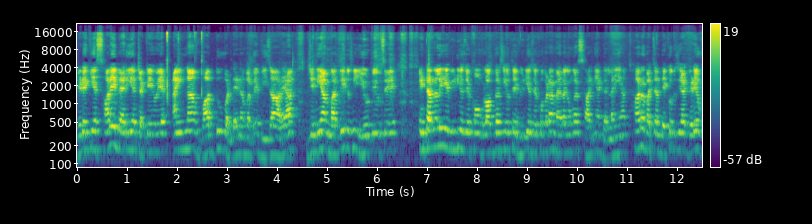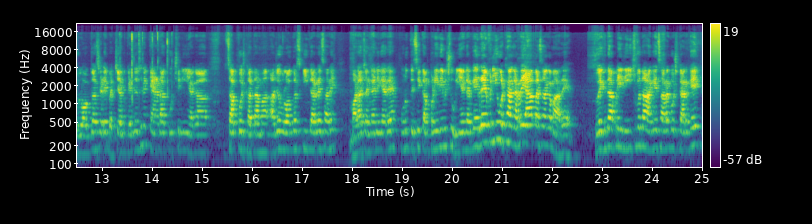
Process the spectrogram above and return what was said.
ਜਿਹੜੇ ਕਿ ਇਹ ਸਾਰੇ ਬੈਰੀਅਰ ਚੱਕੇ ਹੋਏ ਆ, ਇੰਨਾ ਵਾਧੂ ਵੱਡੇ ਨੰਬਰ ਤੇ ਵੀਜ਼ਾ ਆ ਰਿਹਾ। ਜਿੰਨੀਆਂ ਮਰਜ਼ੀ ਤੁਸੀਂ YouTube ਸੇ ਇੰਟਰਨਲੀ ਇਹ ਵੀਡੀਓਜ਼ ਦੇਖੋ ਵਲੌਗਰਸ ਦੀ ਉੱਤੇ ਵੀਡੀਓਜ਼ ਦੇਖੋ ਬੇਟਾ ਮੈਂ ਤਾਂ ਕਹੂੰਗਾ ਸਾਰੀਆਂ ਗੱਲਾਂ ਹੀ ਆ। ਹਰ ਬੱਚਨ ਦੇਖੋ ਤੁਸੀਂ ਆ ਜਿਹੜੇ ਵਲੌਗਰਸ ਜਿਹੜੇ ਬੱਚਿਆਂ ਨੂੰ ਕਹਿੰਦੇ ਸੀ ਨਾ ਕੈਨੇਡਾ ਕੁਝ ਨਹੀਂ ਹੈਗਾ, ਸਭ ਕੁਝ ਖਤਮ ਆ। ਅੱਜ ਉਹ ਵਲੌਗਰਸ ਕੀ ਕਰ ਰਹੇ ਸਾਰੇ? ਮਾੜਾ ਚੰਗਾ ਨਹੀਂ ਕਹਿ ਰਹੇ। ਹੁਣ ਕਿਸੇ ਕੰਪਨੀ ਦੀ ਮਸ਼ਹੂਰੀਆਂ ਕਰਕੇ ਰੈਵਨਿਊ ਇਕੱਠਾ ਕਰ ਰਹੇ ਆ ਪੈਸਾ ਕਮਾ ਰਹੇ ਆ। ਸੋ ਇੱਕ ਤਾਂ ਆਪਣੀ ਰੀਚ ਵਧਾ ਕੇ ਸਾਰਾ ਕੁਝ ਕਰਕੇ,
